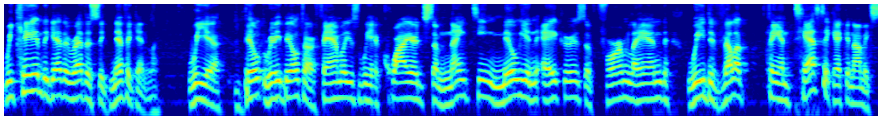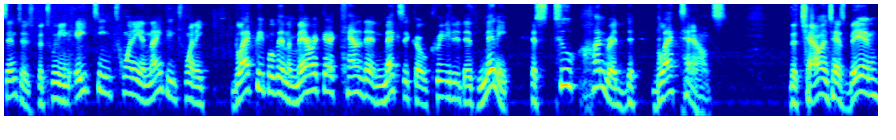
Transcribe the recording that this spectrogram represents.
We came together rather significantly. We uh, built, rebuilt our families. We acquired some 19 million acres of farmland. We developed fantastic economic centers between 1820 and 1920. Black people in America, Canada, and Mexico created as many as 200 black towns. The challenge has been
